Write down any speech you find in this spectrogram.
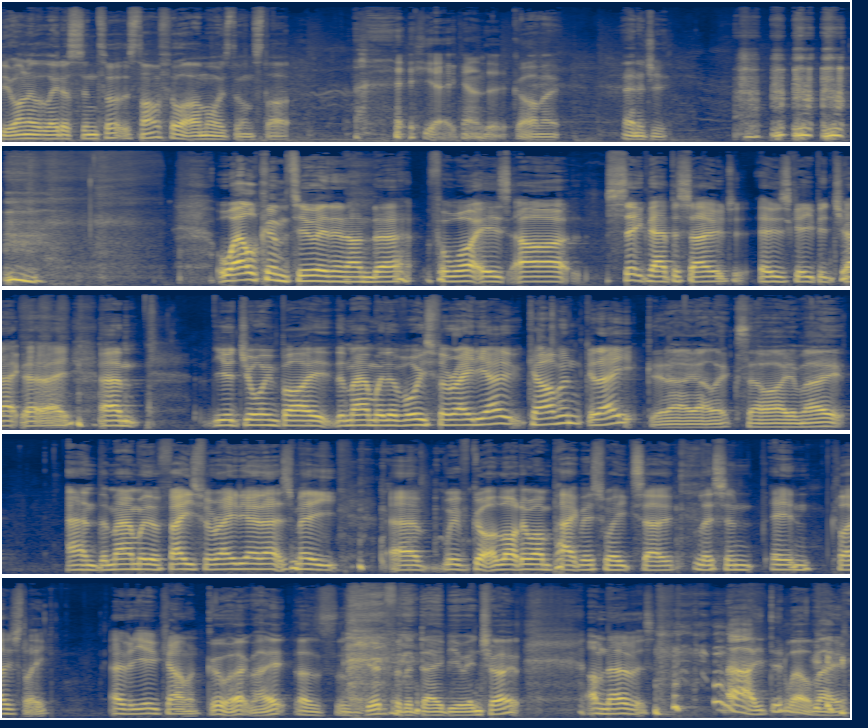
Do you want to lead us into it this time? I feel like I'm always doing start. yeah, I can do. Go on, mate. Energy. Welcome to In and Under for what is our sixth episode. Who's keeping track there, eh? Um, you're joined by the man with a voice for radio, Carmen. G'day. G'day, Alex. How are you, mate? And the man with a face for radio, that's me. Uh, we've got a lot to unpack this week, so listen in closely. Over to you, Carmen. Good work, mate. That was, that was good for the debut intro. I'm nervous. Nah, you did well, mate.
